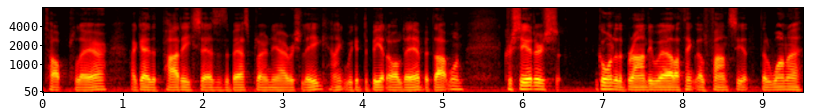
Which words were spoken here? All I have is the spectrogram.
top player, a guy that Paddy says is the best player in the Irish League. I think we could debate all day about that one. Crusaders going to the Brandywell, I think they'll fancy it. They'll want to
